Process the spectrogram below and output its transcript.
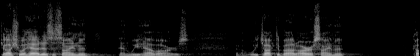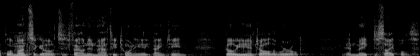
Joshua had his assignment, and we have ours. Uh, we talked about our assignment a couple of months ago. It's found in Matthew 28 19. Go ye into all the world and make disciples.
